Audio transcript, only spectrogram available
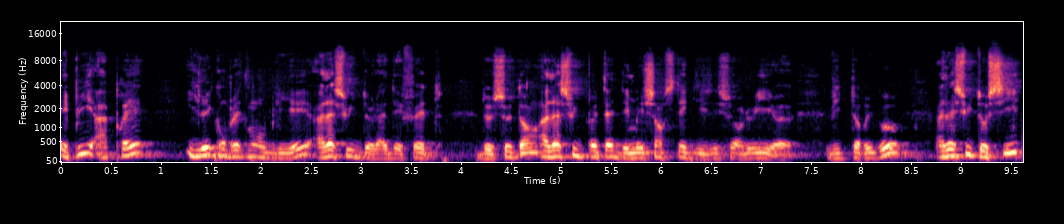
Et puis après, il est complètement oublié à la suite de la défaite de Sedan, à la suite peut-être des méchancetés que disait sur lui Victor Hugo, à la suite aussi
